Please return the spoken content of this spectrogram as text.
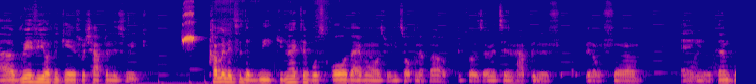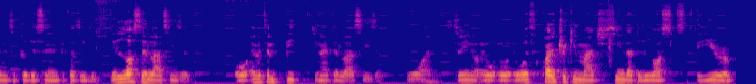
Uh, review of the games which happened this week. Coming into the week, United was all that everyone was really talking about because everything happened in, been on form and you know them going to Goodison because they they lost their last season, or everything beat United last season one. So you know it, it, it, was quite a tricky match, seeing that they lost in Europe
